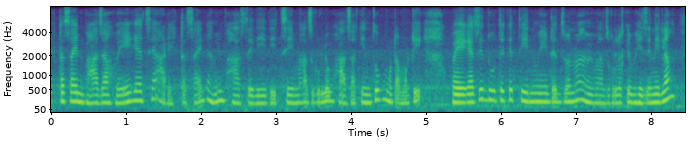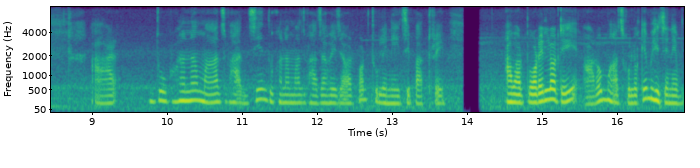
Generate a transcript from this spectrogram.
একটা সাইড ভাজা হয়ে গেছে, আরেকটা সাইড আমি ভাজতে দিয়ে দিচ্ছি। মাছগুলো ভাজা কিন্তু মোটামুটি হয়ে গেছে। দু থেকে তিন মিনিটের জন্য আমি মাছগুলোকে ভেজে নিলাম। আর দুখানা মাছ ভাজছি, দুখানা মাছ ভাজা হয়ে যাওয়ার পর তুলে নিয়েছি পাত্রে। আবার পরের লটে আরও মাছগুলোকে ভেজে নেব।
